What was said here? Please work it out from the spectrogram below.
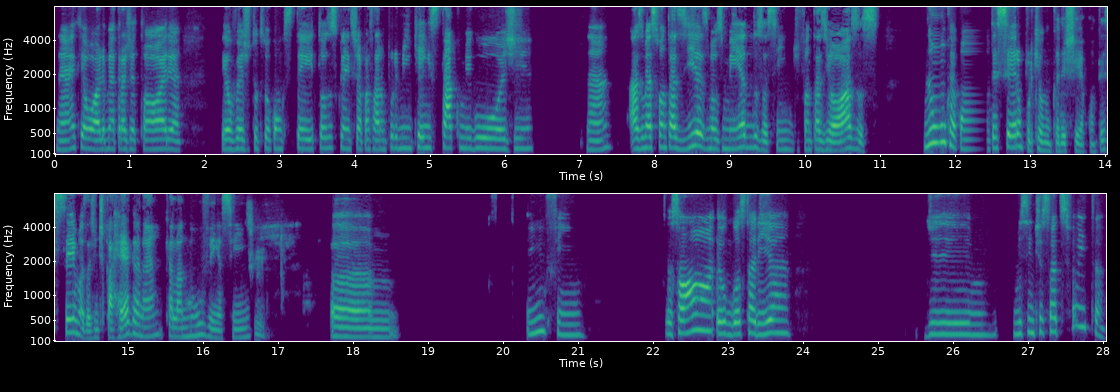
né? Que eu olho minha trajetória, eu vejo tudo que eu conquistei, todos os clientes já passaram por mim, quem está comigo hoje, né? As minhas fantasias, meus medos, assim, de fantasiosas, nunca aconteceram, porque eu nunca deixei acontecer, mas a gente carrega, né? Aquela nuvem, assim. Enfim, eu só, eu gostaria de me sentir satisfeita,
